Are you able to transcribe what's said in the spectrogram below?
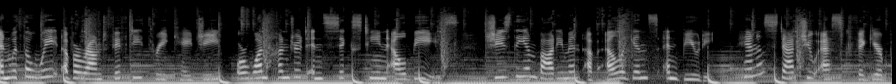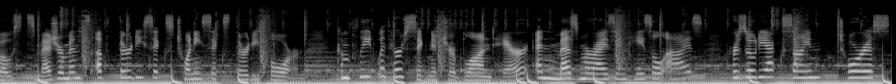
And with a weight of around 53 kg, or 116 lbs, she's the embodiment of elegance and beauty. Hannah's statuesque figure boasts measurements of 36 26 34, complete with her signature blonde hair and mesmerizing hazel eyes. Her zodiac sign, Taurus,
